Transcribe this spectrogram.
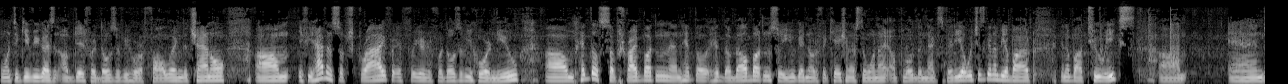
I want to give you guys an update for those of you who are following the channel. Um, if you haven't subscribed for, for, for those of you who are new um, hit the subscribe button and hit the hit the bell button so you get notification as to when i upload the next video which is going to be about in about two weeks. Um, and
